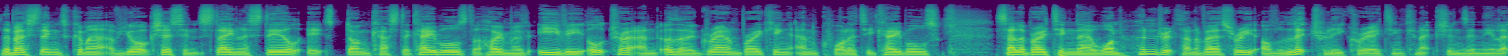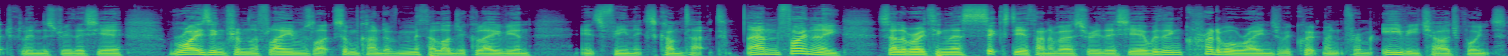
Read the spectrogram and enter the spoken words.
The best thing to come out of Yorkshire since stainless steel, it's Doncaster Cables, the home of EV Ultra and other groundbreaking and quality cables. Celebrating their 100th anniversary of literally creating connections in the electrical industry this year, rising from the flames like some kind of mythological avian, its Phoenix Contact. And finally, celebrating their 60th anniversary this year with an incredible range of equipment from EV charge points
